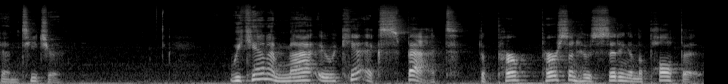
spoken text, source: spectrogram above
the and teacher. We can't, imagine. we can't expect the per- person who's sitting in the pulpit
